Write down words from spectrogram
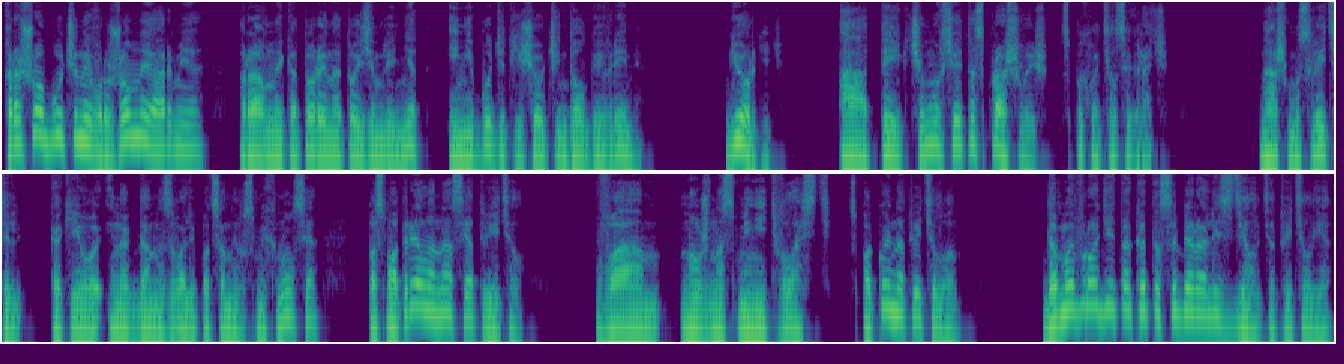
Хорошо обученная вооруженная армия, равной которой на той земле нет и не будет еще очень долгое время. Георгич, а ты к чему все это спрашиваешь? — спохватился грач. Наш мыслитель, как его иногда называли пацаны, усмехнулся — посмотрел на нас и ответил. «Вам нужно сменить власть», — спокойно ответил он. «Да мы вроде так это собирались сделать», — ответил я.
